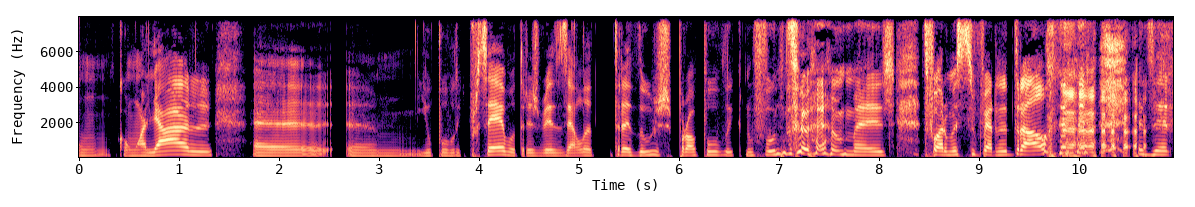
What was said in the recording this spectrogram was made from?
com, com um olhar ah, um, e o público percebe, outras vezes ela traduz para o público no fundo, mas de forma super natural, a dizer:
